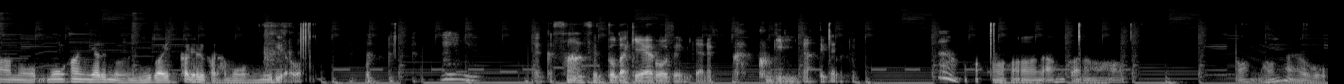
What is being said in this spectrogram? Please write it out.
あの、モンハンやるのの2倍疲れるからもう無理やわ。なんか3セットだけやろうぜみたいな区切りになってくる。ああ、なんかな。な、なんなんやろう。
